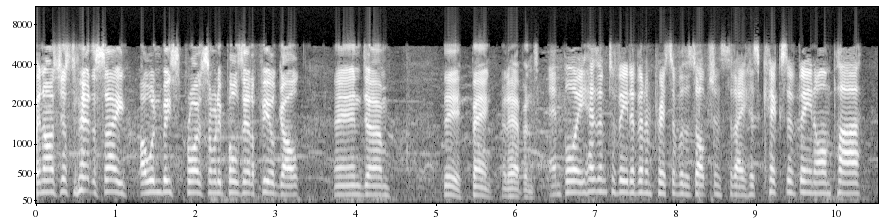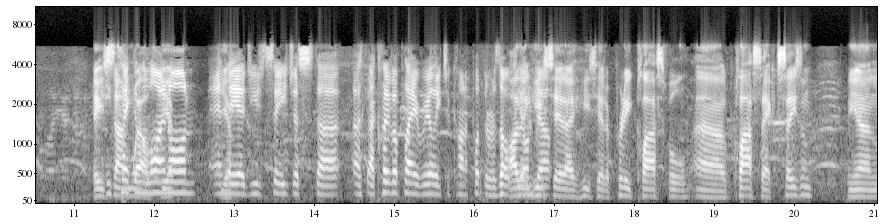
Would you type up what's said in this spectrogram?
And I was just about to say, I wouldn't be surprised if somebody pulls out a field goal. And um, there, bang, it happens. And boy, hasn't Tavita been impressive with his options today. His kicks have been on par. He's, He's taken well. the line Yep. on, and Yep. there you see just uh, a, a clever play really to kind of put the result I think he's doubt. had a he's had a pretty classful, uh, class act season. You know, and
